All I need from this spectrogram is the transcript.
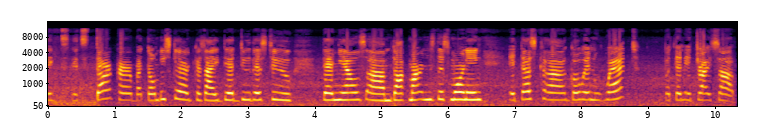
It's it's darker but don't be scared because I did do this to Danielle's um, Doc Martens this morning. It does uh, go in wet but then it dries up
